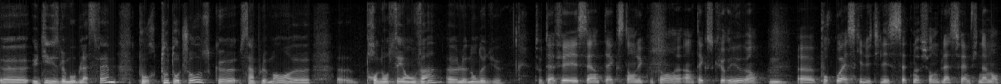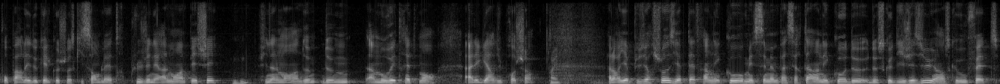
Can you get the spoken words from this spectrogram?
euh, utilise le mot blasphème pour toute autre chose que simplement euh, prononcer en vain le nom de Dieu. Tout à fait. C'est un texte, en l'écoutant, un texte curieux. Hein. Mm. pourquoi est-ce qu'il utilise cette notion de blasphème, finalement, pour parler de quelque chose qui semble être plus généralement un péché, mm-hmm. finalement, hein, de, un mauvais traitement à l'égard du prochain? Oui. Alors il y a plusieurs choses, il y a peut-être un écho, mais c'est même pas certain, un écho de, ce que dit Jésus, hein, ce que vous faites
